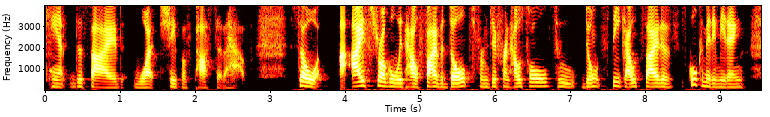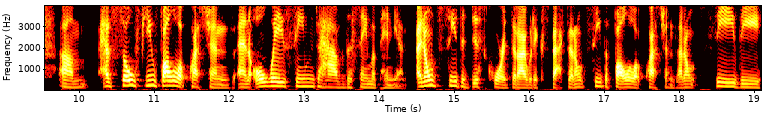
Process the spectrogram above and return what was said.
can't decide what shape of pasta to have. So I struggle with how five adults from different households who don't speak outside of school committee meetings um, have so few follow up questions and always seem to have the same opinion. I don't see the discord that I would expect. I don't see the follow up questions. I don't see the,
